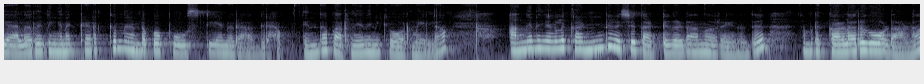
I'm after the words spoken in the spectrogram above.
ഗാലറിയിൽ ഇങ്ങനെ കിടക്കുന്ന കണ്ടപ്പോൾ പോസ്റ്റ് ചെയ്യാൻ ഒരാഗ്രഹം. എന്താ പറഞ്ഞതെന്ന് എനിക്ക് ഓർമ്മയില്ല. അങ്ങനെ ഞങ്ങൾ കണ്ടുവെച്ച തട്ടുകട എന്ന് പറയുന്നത് നമ്മുടെ കളർ കോഡാണ്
